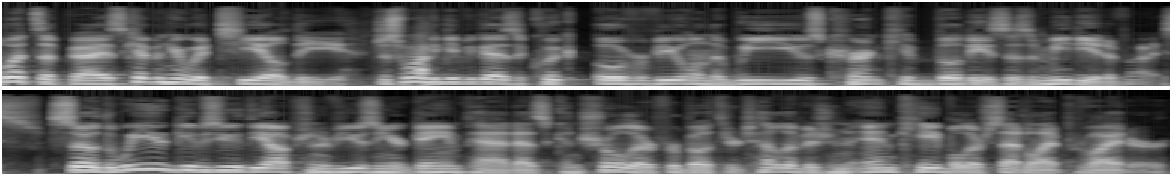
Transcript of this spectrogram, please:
What's up guys, Kevin here with TLD. Just wanted to give you guys a quick overview on the Wii U's current capabilities as a media device. So the Wii U gives you the option of using your gamepad as a controller for both your television and cable or satellite provider.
